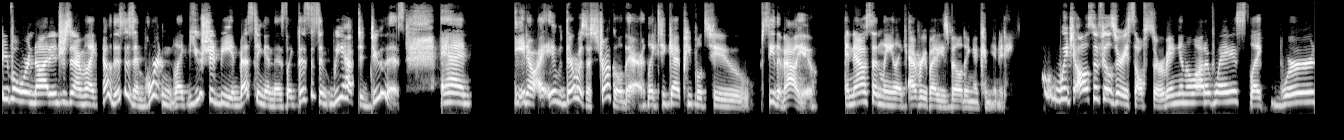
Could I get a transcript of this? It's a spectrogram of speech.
people were not interested. I'm like, no, this is important. Like you should be investing in this. Like this is, we have to do this. And, you know, it, there was a struggle there, like to get people to see the value. And now suddenly, like everybody's building a community which also feels very self-serving in a lot of ways like we're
